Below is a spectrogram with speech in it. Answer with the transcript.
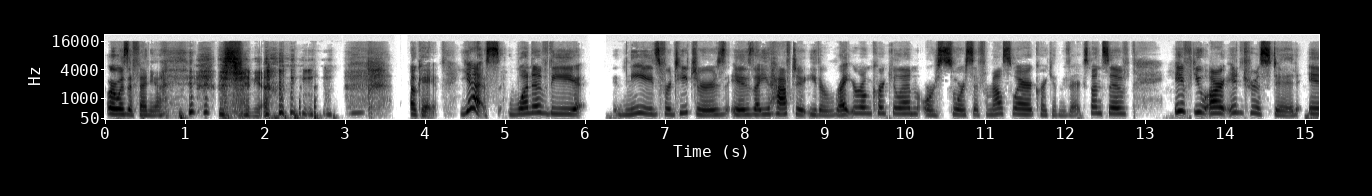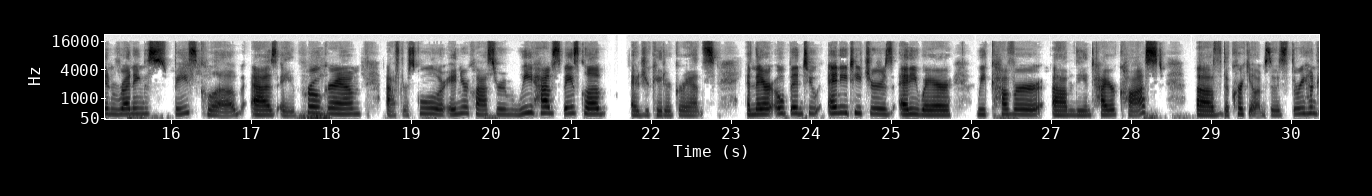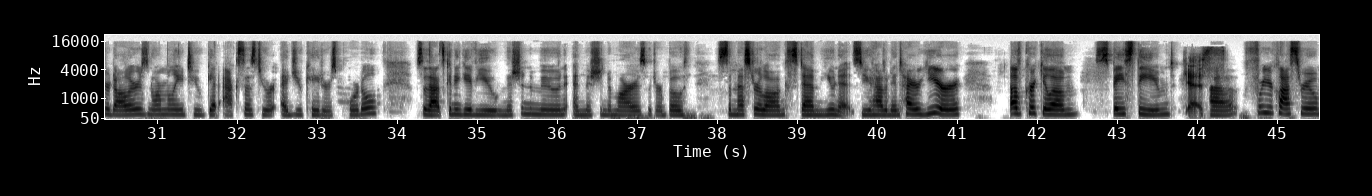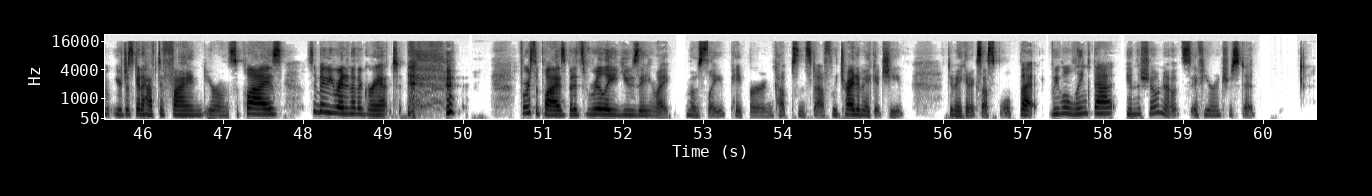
or was it Fenya? fenya Okay. Yes. One of the needs for teachers is that you have to either write your own curriculum or source it from elsewhere. Curriculum is very expensive. If you are interested in running Space Club as a program after school or in your classroom, we have Space Club educator grants and they are open to any teachers anywhere. We cover um, the entire cost of the curriculum. So it's $300 normally to get access to our educators portal. So that's going to give you Mission to Moon and Mission to Mars, which are both semester long STEM units. So you have an entire year of curriculum, space themed yes. uh, for your classroom. You're just going to have to find your own supplies. So maybe write another grant for supplies, but it's really using like mostly paper and cups and stuff. We try to make it cheap to make it accessible, but we will link that in the show notes if you're interested.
